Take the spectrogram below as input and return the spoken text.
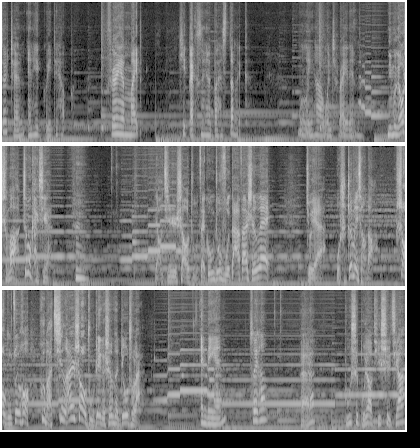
certain and he agreed to help. Fearing I might keep asking him about his stomach. Mu Linghao went right in. 你们聊什么？这么开心？Hmm. 聊今日少主在公主府大发神威。九爷，我是真没想到，少主最后会把庆安少主这个身份丢出来。In the end, 最后哎，不是不要提世家，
